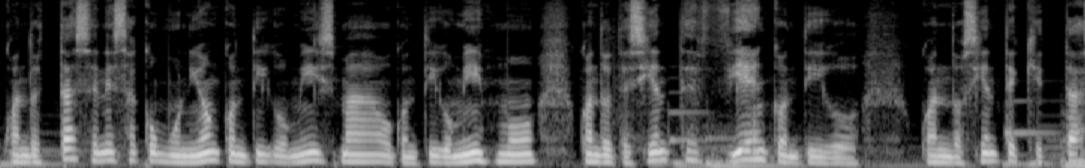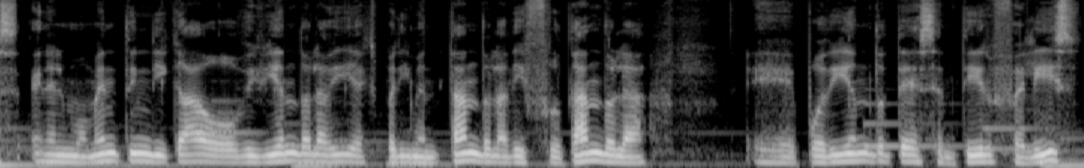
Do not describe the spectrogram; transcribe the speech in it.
Cuando estás en esa comunión contigo misma o contigo mismo, cuando te sientes bien contigo, cuando sientes que estás en el momento indicado, viviendo la vida, experimentándola, disfrutándola, eh, pudiéndote sentir feliz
